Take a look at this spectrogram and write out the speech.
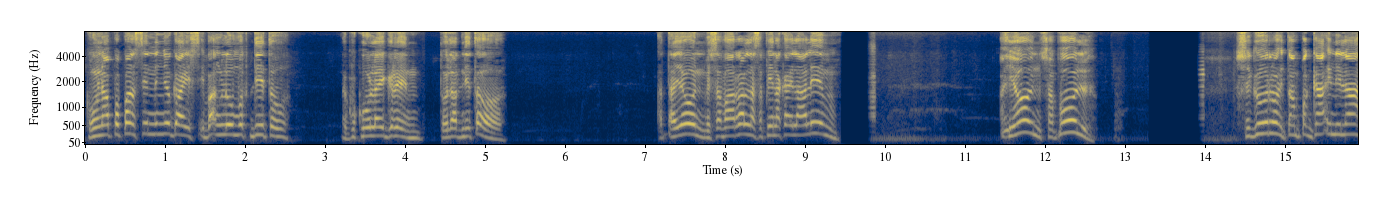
Kung napapansin ninyo guys, iba ang lumot dito. Nagkukulay green, tulad nito. At ayun, may samaral na sa pinakailalim. Ayun, sa pool. Siguro, ito ang pagkain nila.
